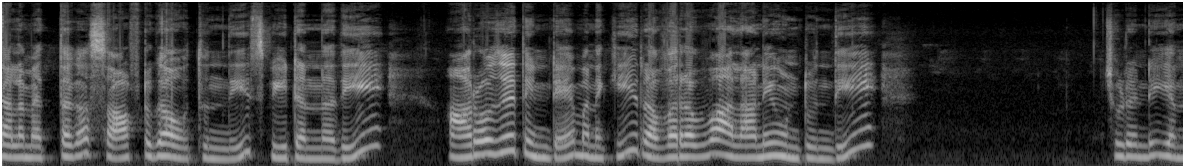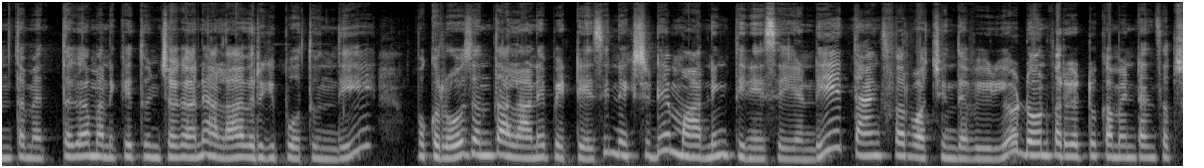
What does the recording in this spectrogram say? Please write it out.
చాలా మెత్తగా సాఫ్ట్గా అవుతుంది స్వీట్ అన్నది. ఆ రోజే తింటే మనకి రవ్వ రవ్వ అలానే ఉంటుంది. చూడండి ఎంత మెత్తగా మనకి తుంచగానే అలా విరిగిపోతుంది. ఒక రోజంతా అలానే పెట్టేసి నెక్స్ట్ డే మార్నింగ్ తినేసేయండి. Thanks for watching the video don't forget to comment and subscribe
